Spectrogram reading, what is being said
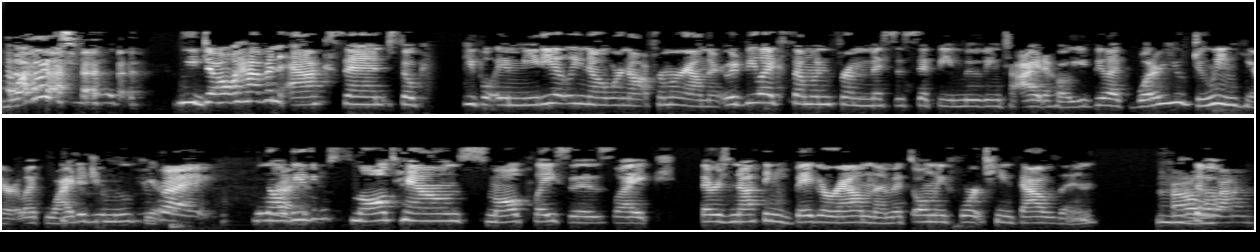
What? we don't have an accent, so people immediately know we're not from around there. It would be like someone from Mississippi moving to Idaho. You'd be like, what are you doing here? Like, why did you move here? Right. You know, Right. these are small towns, small places, like there's nothing big around them. It's only 14,000. Oh Mhm. So- wow.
